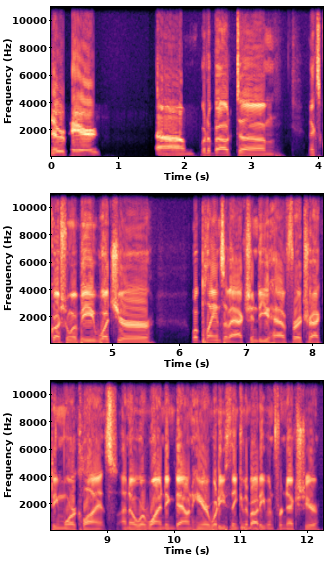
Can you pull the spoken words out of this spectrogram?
no repairs. Um, What about um, next question would be what's your what plans of action do you have for attracting more clients? I know we're winding down here. What are you thinking about even for next year?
